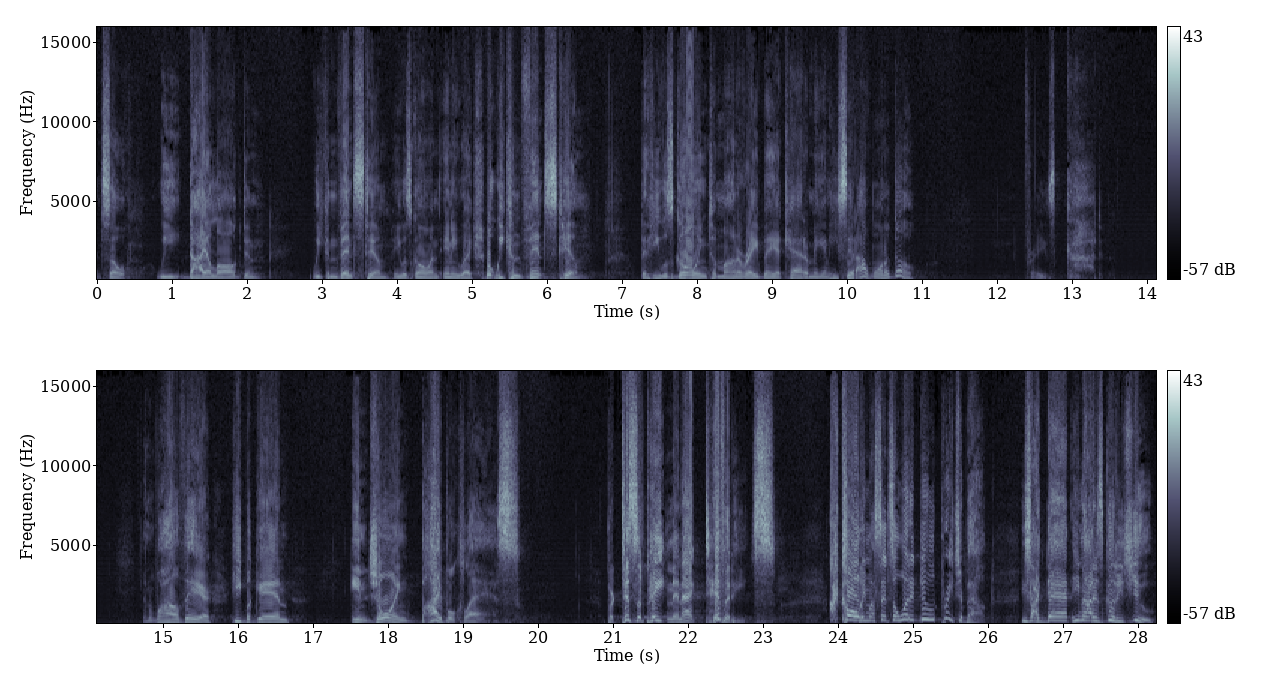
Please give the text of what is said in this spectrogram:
and so we dialogued and we convinced him he was going anyway, but we convinced him that he was going to Monterey Bay Academy, and he said, I want to go. Praise God. And while there, he began enjoying Bible class, participating in activities. I called him, I said, So what did dude preach about? He's like, Dad, he not as good as you,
